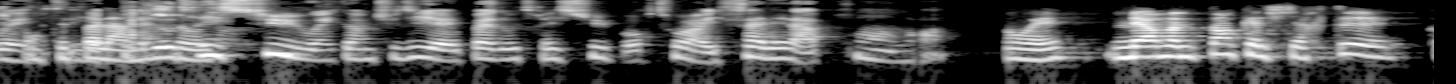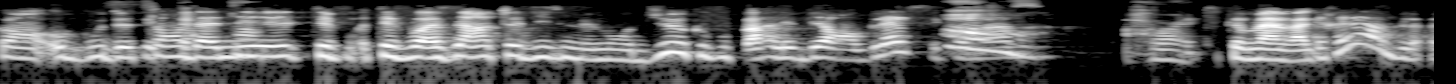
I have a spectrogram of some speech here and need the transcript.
je Ouais, pense que il n'y pas a pas d'autre issue, oui, comme tu dis, il n'y avait pas d'autre issue pour toi, il fallait l'apprendre. Oui, mais en même temps, quelle fierté quand au bout de tant d'années, tes, tes voisins te disent, mais mon Dieu, que vous parlez bien anglais, c'est quand, Oh même, Ah ouais. c'est quand même agréable.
